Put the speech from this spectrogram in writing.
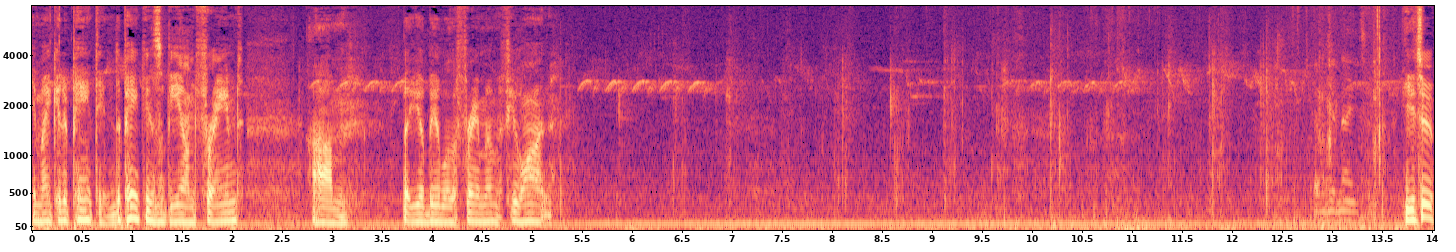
you might get a painting. The paintings will be unframed, um, but you'll be able to frame them if you want. Have a good night. You too.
